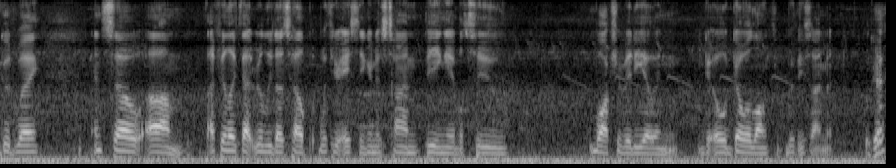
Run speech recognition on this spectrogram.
good way. And so um, I feel like that really does help with your asynchronous time, being able to watch a video and go, go along with the assignment. Okay.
